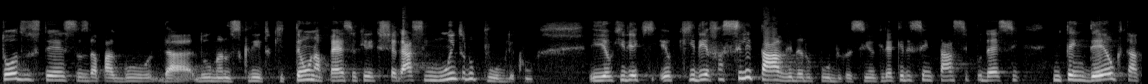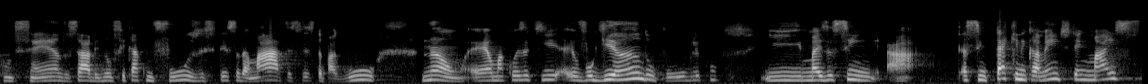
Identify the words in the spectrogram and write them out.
todos os textos da Pagu, da, do manuscrito que estão na peça, eu queria que chegassem muito no público. E eu queria, eu queria facilitar a vida do público, assim, eu queria que ele sentasse e pudesse entender o que está acontecendo, sabe? Não ficar confuso, esse texto é da Marta, esse texto é da Pagu. Não, é uma coisa que eu vou guiando o público, e mas assim, a, assim, tecnicamente tem mais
